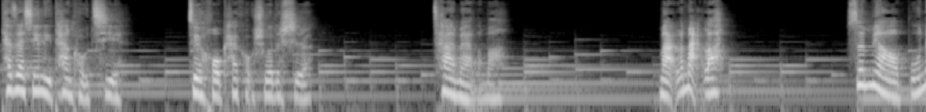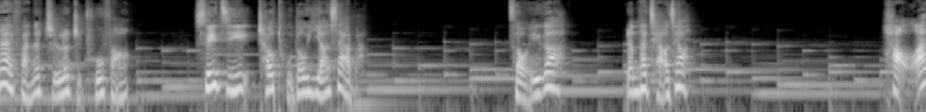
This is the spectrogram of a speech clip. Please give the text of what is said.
他在心里叹口气，最后开口说的是。菜买了吗？买了，买了。孙淼不耐烦的指了指厨房，随即朝土豆一扬下巴：“走一个，让他瞧瞧。”好啊。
